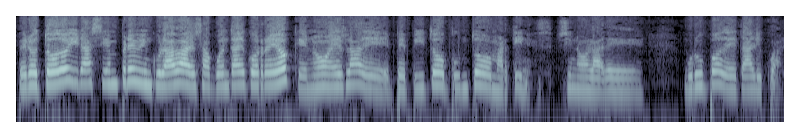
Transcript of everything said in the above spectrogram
Pero todo irá siempre vinculado a esa cuenta de correo que no es la de pepito.martínez, sino la de grupo de tal y cual.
